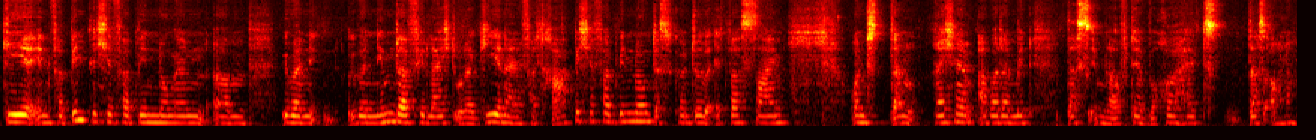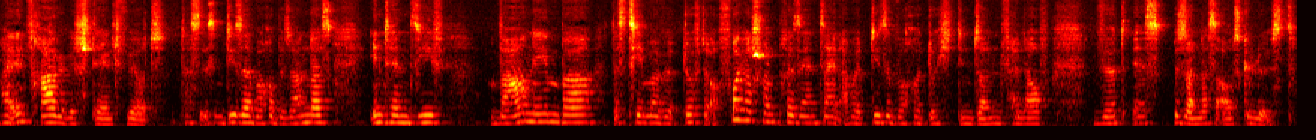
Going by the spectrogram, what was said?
gehe in verbindliche Verbindungen, ähm, übernimm, übernimm da vielleicht oder gehe in eine vertragliche Verbindung, das könnte etwas sein. Und dann rechne aber damit, dass im Laufe der Woche halt das auch nochmal in Frage gestellt wird. Das ist in dieser Woche besonders intensiv wahrnehmbar. Das Thema dürfte auch vorher schon präsent sein, aber diese Woche durch den Sonnenverlauf wird es besonders ausgelöst.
